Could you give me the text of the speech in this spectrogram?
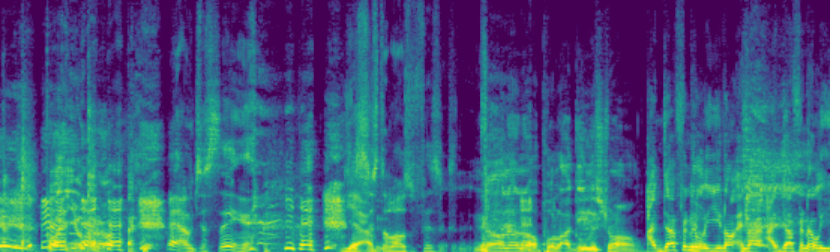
Coño, pero- Yeah, I'm just saying. It's yeah just the laws of physics. no, no, no. Pull out game is strong. I definitely, you know, and I, I definitely,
